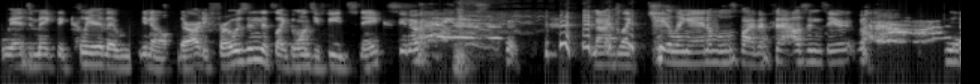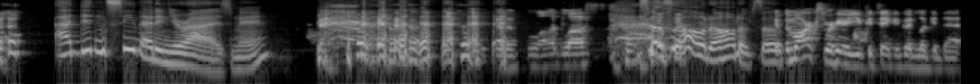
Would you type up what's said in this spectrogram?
We had to make it clear that you know they're already frozen. It's like the ones you feed snakes, you know. Not like killing animals by the thousands here. I didn't see that in your eyes, man. Out of bloodlust. so, so hold up, hold up. So If the marks were here, you could take a good look at that.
